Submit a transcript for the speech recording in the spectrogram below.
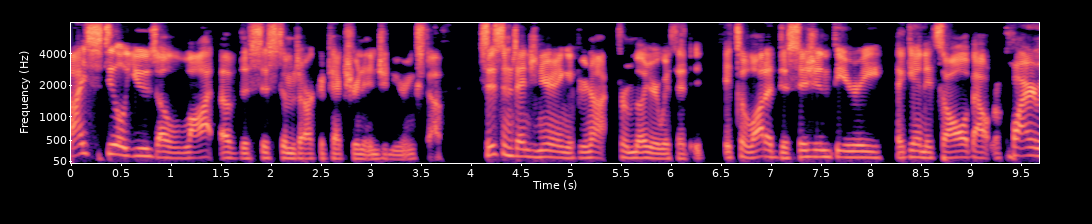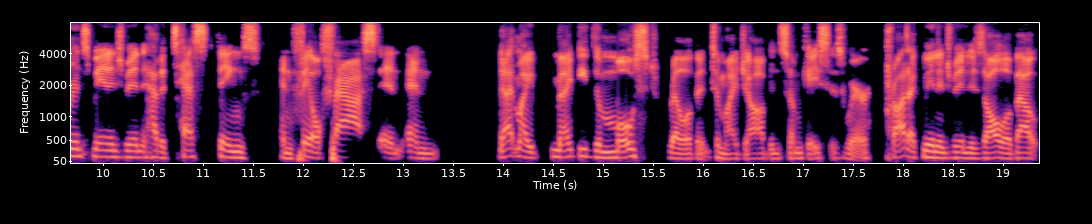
I still use a lot of the systems architecture and engineering stuff. Systems engineering, if you're not familiar with it, it it's a lot of decision theory. Again, it's all about requirements management, how to test things and fail fast and and that might might be the most relevant to my job in some cases where product management is all about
